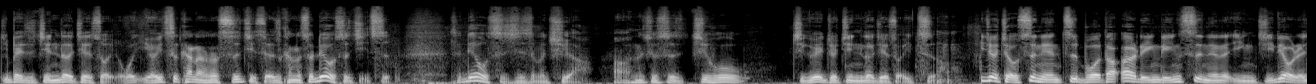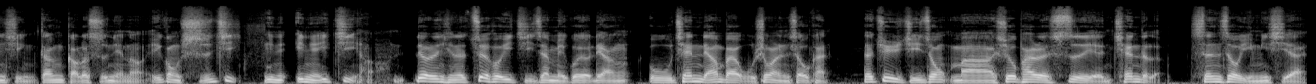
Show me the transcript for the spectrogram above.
一辈子进乐界所，我有一次看到他十几次，有一次看到是六十几次，这六十几次怎么去啊？啊，那就是几乎几个月就进乐界所一次哈。一九九四年制播到二零零四年的影集《六人行》，刚搞了十年了，一共十季，一年一年一季哈。《六人行》的最后一集在美国有两五千两百五十万人收看，在剧集中，马修派瑞饰演 Chandler，深受影迷喜爱。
